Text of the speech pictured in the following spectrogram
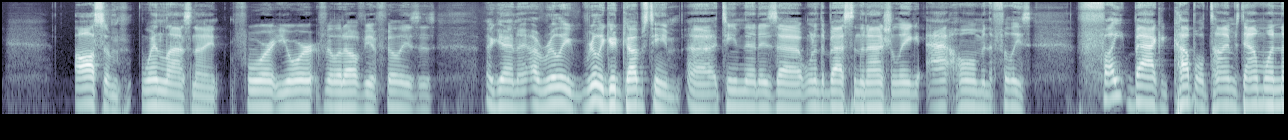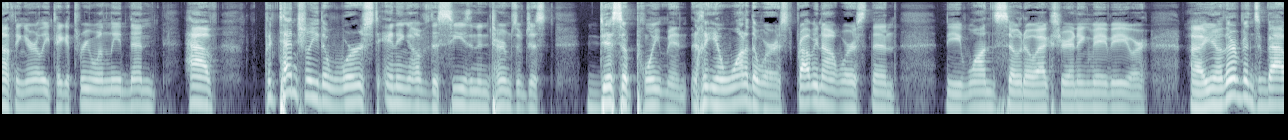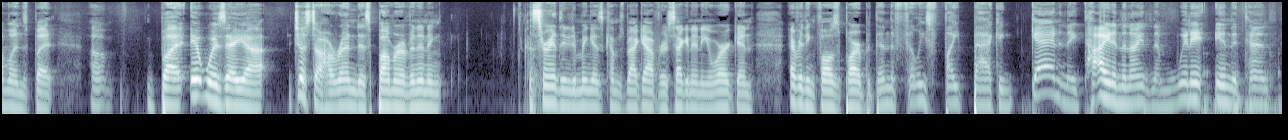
awesome win last night for your Philadelphia Phillies. Is again a really really good Cubs team, uh, a team that is uh, one of the best in the National League at home, and the Phillies fight back a couple times down one nothing early, take a three one lead, then have potentially the worst inning of the season in terms of just disappointment. you know, one of the worst, probably not worse than the Juan Soto extra inning, maybe, or uh, you know, there have been some bad ones, but. Uh, but it was a uh, just a horrendous bummer of an inning. Seranthony Dominguez comes back out for a second inning of work and everything falls apart. But then the Phillies fight back again and they tie it in the ninth and then win it in the tenth.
